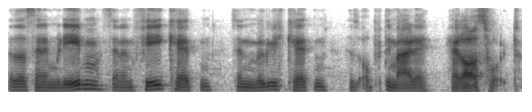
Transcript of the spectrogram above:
dass er aus seinem Leben, seinen Fähigkeiten, seinen Möglichkeiten das Optimale herausholt.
